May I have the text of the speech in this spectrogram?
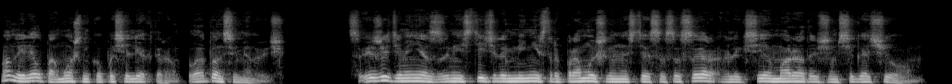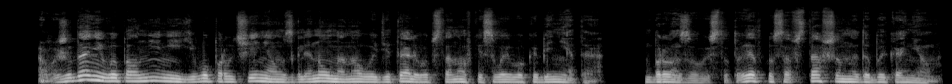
Он велел помощнику по селектору. «Платон Семенович, свяжите меня с заместителем министра промышленности СССР Алексеем Маратовичем Сигачевым». В ожидании выполнения его поручения он взглянул на новую деталь в обстановке своего кабинета — бронзовую статуэтку со вставшим на дыбы конем.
